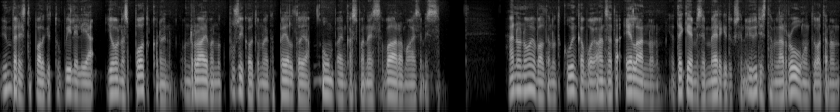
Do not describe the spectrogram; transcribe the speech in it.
Ympäristöpalkittu viljelijä Joonas Potkonen on raivannut pusikoituneita peltoja umpeen kasvaneissa vaaramaisemissa. Hän on oivaltanut, kuinka voi ansata elannon ja tekemisen merkityksen yhdistämällä ruoantuotannon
